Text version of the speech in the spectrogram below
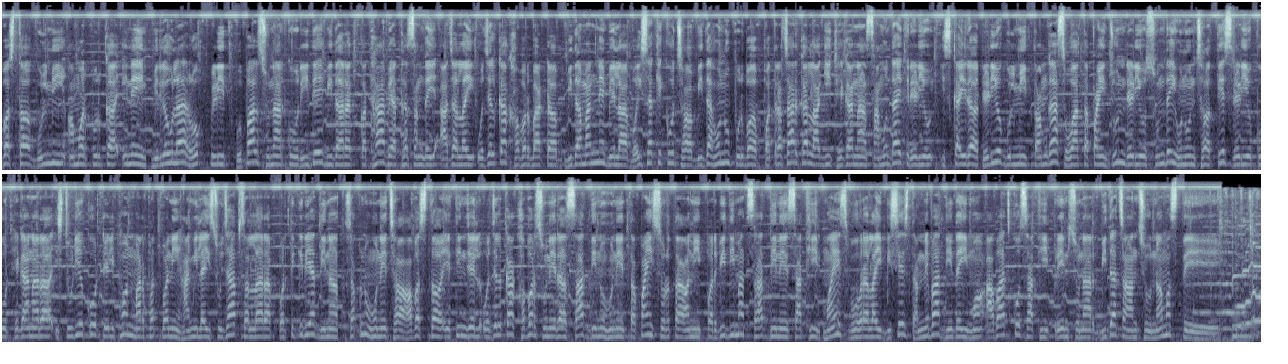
अवस्थ गुल्मी अमरपुरका यिनै मृगौला रोग पीडित भूपाल सुनारको हृदय विदारक कथा व्याथासँगै आजलाई ओजेलका खबरबाट बिदा माग्ने बेला भइसकेको छ। बिदा हुनु पूर्व पत्राचारका लागि ठेगाना सामुदायिक रेडियो स्काई र रेडियो गुल्मी तमगास वा तपाईँ जुन रेडियो सुन्दै हुनुहुन्छ त्यस रेडियोको ठेगाना र स्टुडियोको टेलिफोन मार्फत पनि हामीलाई सुझाव सल्लाह र प्रतिक्रिया दिन सक्नुहुनेछ। हवस्त यतिन्जेल ओजेलका खबर सुनेर साथ दिनुहुने तपाईँ श्रोता अनि साथ दिने साथी महेश बोहरालाई विशेष धन्यवाद दिँदै म आवाजको साथी प्रेम सुनार बिदा चाहन्छु। नमस्ते।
